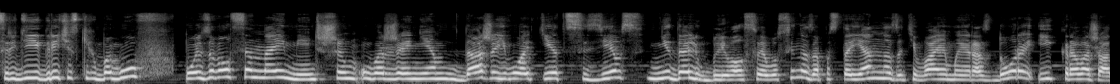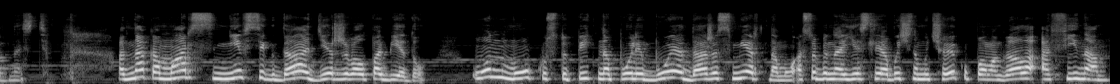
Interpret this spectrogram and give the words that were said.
Среди греческих богов пользовался наименьшим уважением. Даже его отец Зевс недолюбливал своего сына за постоянно затеваемые раздоры и кровожадность. Однако Марс не всегда одерживал победу. Он мог уступить на поле боя даже смертному, особенно если обычному человеку помогала Афина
